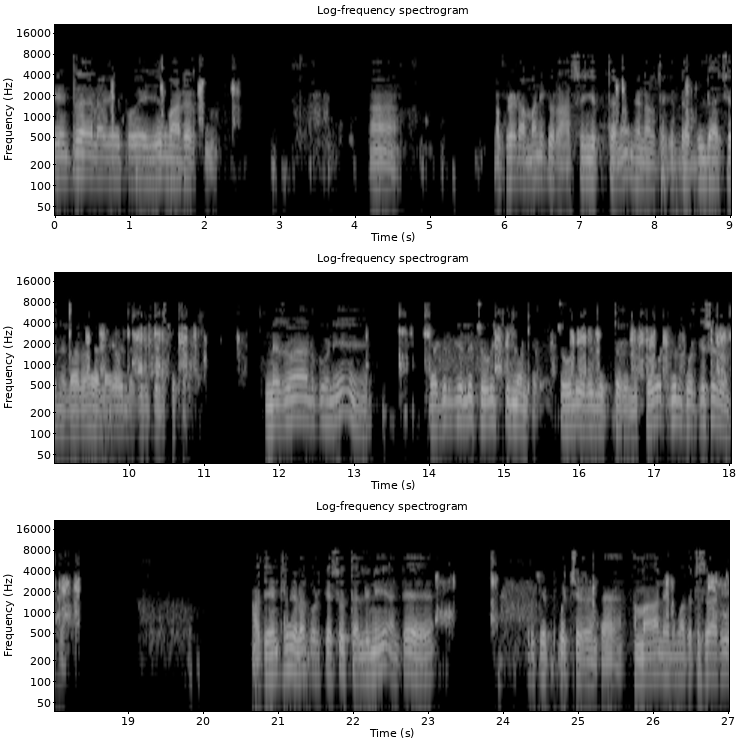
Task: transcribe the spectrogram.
ఏంట్రా ఇలాగైపోయేది మాట్లాడుతుంది. ఆ, అప్పుడు అమ్మ నీకు రహస్యం చెప్తాను. నేను ఒక దగ్గర డబ్బులు దాచాను. ఎలా ఎలా దగ్గరికి వెళ్ళిపోతాను. నిజమే అనుకొని దగ్గరికి వెళ్ళి చూపించిందంట చెవులు ఏదో చెప్తాడని చెవు కొరికేసాడు అంట అదేంటో ఇలా కొరికేసావు తల్లిని అంటే ఇప్పుడు చెప్పుకొచ్చాడంట. అమ్మా నేను మొదటిసారి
